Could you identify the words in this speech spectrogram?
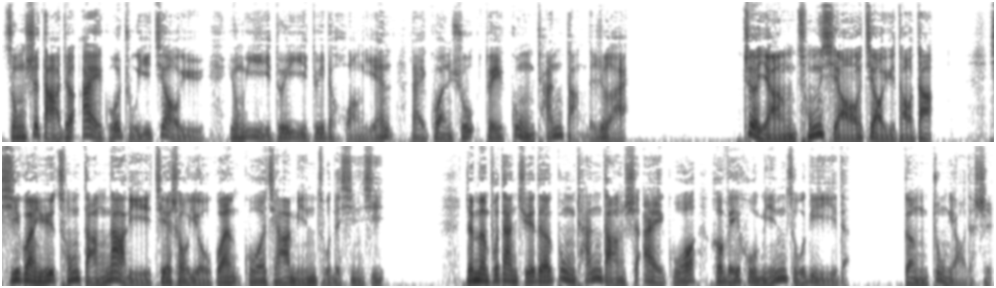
总是打着爱国主义教育，用一堆一堆的谎言来灌输对共产党的热爱。这样从小教育到大，习惯于从党那里接受有关国家民族的信息，人们不但觉得共产党是爱国和维护民族利益的，更重要的是，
